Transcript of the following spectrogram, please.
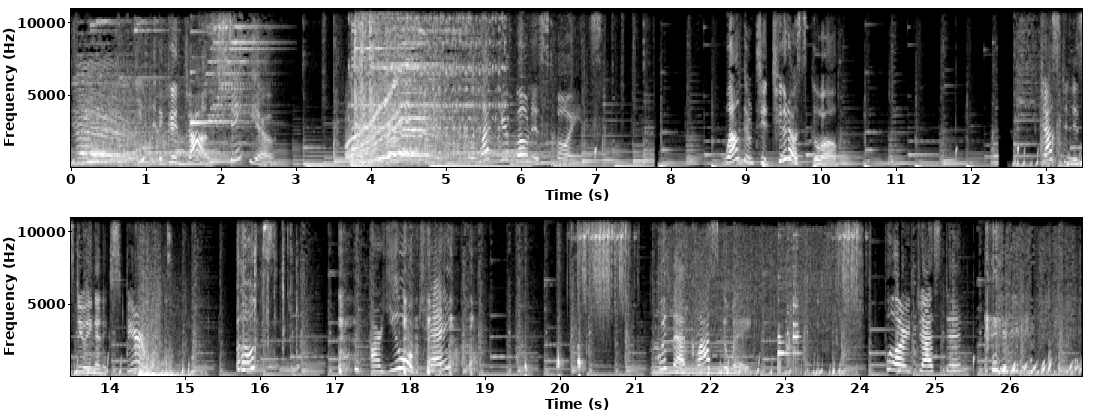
You did a good job. Thank you. Collect your bonus coins. Welcome to Tudo School. Justin is doing an experiment. Oops! Are you okay? Put that flask away. Poor Justin.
